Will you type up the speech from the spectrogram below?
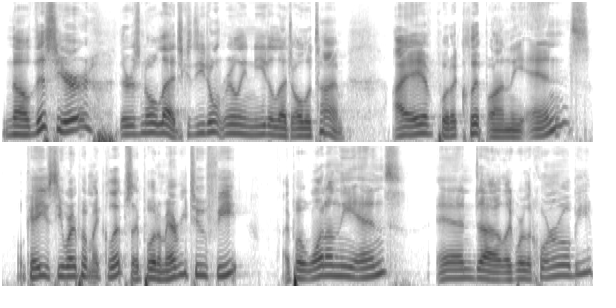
Now this here, there's no ledge because you don't really need a ledge all the time. I have put a clip on the ends. Okay, you see where I put my clips? I put them every two feet. I put one on the ends and uh, like where the corner will be,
